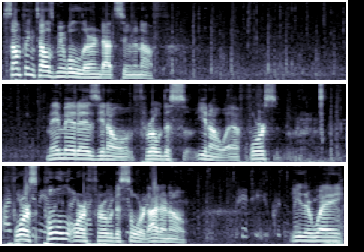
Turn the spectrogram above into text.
Something tells me we'll learn that soon enough. Maybe it is, you know, throw this, you know, uh, force, force pull or throw the sword. I don't know. Either way,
